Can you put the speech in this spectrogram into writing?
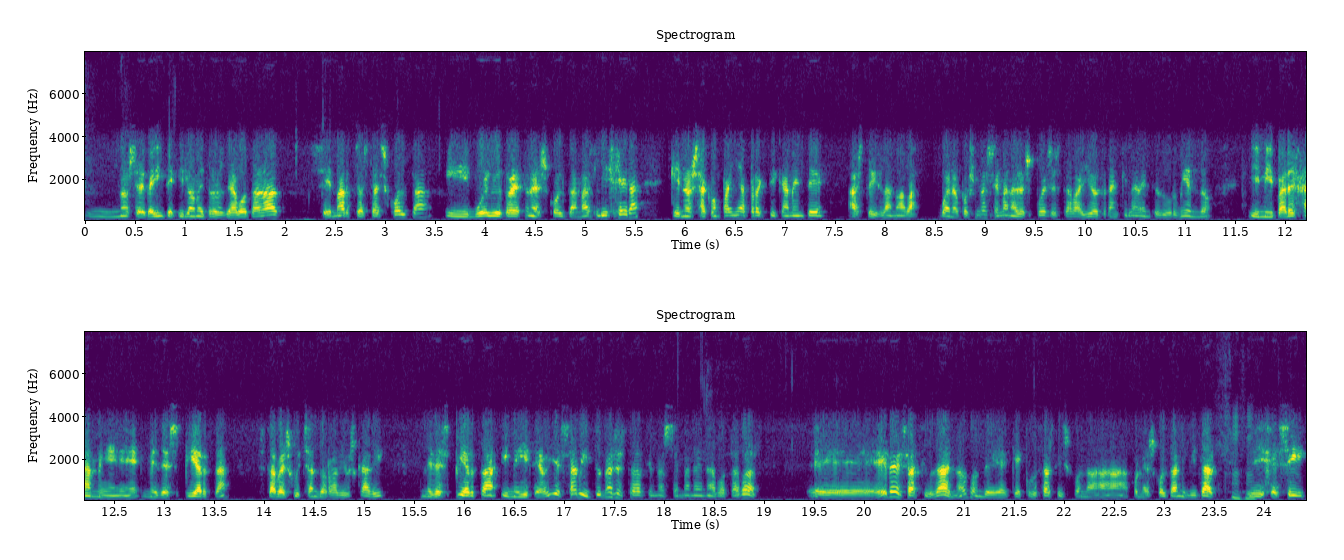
no sé, 20 kilómetros de Abotanad se marcha esta escolta y vuelve otra vez una escolta más ligera que nos acompaña prácticamente hasta Islamabad. Bueno, pues una semana después estaba yo tranquilamente durmiendo y mi pareja me, me despierta, estaba escuchando Radio Euskadi, me despierta y me dice, oye, Xavi, ¿tú no has estado hace una semana en Abbottabad? Eh, era esa ciudad, ¿no? Donde que cruzasteis con la, con la escolta militar. Y dije, sí,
